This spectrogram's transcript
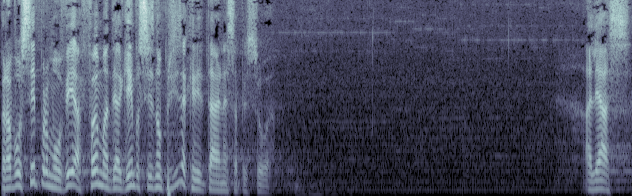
Para você promover a fama de alguém, você não precisa acreditar nessa pessoa. Aliás,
